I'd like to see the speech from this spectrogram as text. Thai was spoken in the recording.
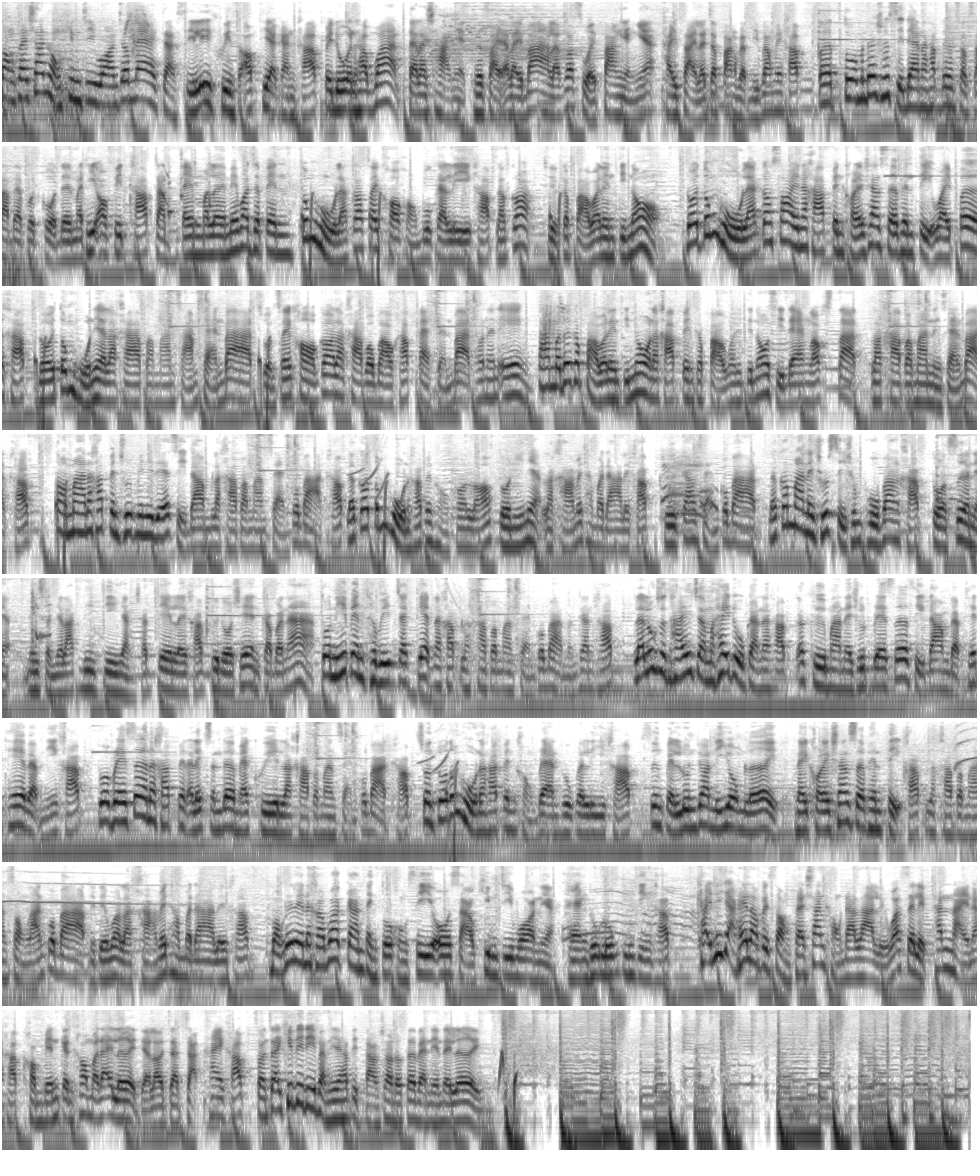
ส่องแฟชั่นของคิมจีวอนเจ้าแม่จากซีรีส์ Queen of Tears กันครับ ไปดูกันครับว่าแต่ละฉากเนี่ยเธอใส่อะไรบ้าง แล้วก็สวยปังอย่างเงี้ยใครใส่แล้วจะปังแบบนี้บ้างไหมครับ เปิดตัวมาด้วยชุดสีแดงนะครับ เดินสับๆแบบโกรธเดินมาที่ออฟฟิศครับ จัดเต็มมาเลยไม่ว่าจะเป็นตุ้มหูแล้วก็สร้อยคอของ Bvlgari ครับแล้วก็ถือกระเป๋าวาเลนติโน โดยตุ้มหูและก็สร้อยนะครับ เป็นคอลเลคชัน Serpenti Viper ครับ โดยตุ้มหูเนี่ยราคาประมาณ 3 0 0 0 0 0บาท ส่วนสร้อยคอก็ราคาเบาๆครับ 8 0 0 0 0บาทเท่านั้นเอง ตามมาด้วยกระเป๋าวาเลนติโนนะครับ เป็นกระเป๋าวาเลนติโนสีแดง Rockstud ราคาประมาณ 1 0 0 0 0 0บาทครับ ต่อมานะครับเป็นชุด mini dress สีดำราคาประมาณแสนกว่าบาทครับ แล้วก็ตุ้มหูนะครับเป็นของคอลอฟตัวนี้เนี่ยราคาไม่ธรรมดาเลยครับคือ 9 0 0 0 0 0กว่าบาท แล้วก็มาในชุดสีชมพูบ้างครับตัวเสื้อเนี่ยมีสัญลักษณ์ DG อย่างชัดเจนเลยครับคือ Dolce & Gabbana ตัวนี้เป็น tweed jacket นะครับราคาประมาณแสนกว่าบาทเหมือนกันครับและ look สุดท้ายที่จะมาให้ดูกันนะครับ ก็คือมาในชุด blazer สีดำแบบเท่ๆ แบบนี้ครับ ตัว blazer นะครับเป็น Alexander McQueen ราคาประมาณแสนกว่าบาทครับ ส่วนตัวตุ้มหูนะครับเป็นของแบรนด์ Bvlgari ครับ ซึ่งเป็นรุ่นยอดนิยมเลยในคอลเลกชัน Serpenti ครับ ราคาประมาณ 2 ล้านกว่าบาทเรียกได้ว่าราคาไม่ธรรมดาเลยครับ บอกได้เลยนะครับว่าการแต่งตัวของ CEO สาวคิมจีวอนเนี่ยแพงทุก look จริงๆครับใครที่อยากให้เราไปส่องแฟชั่นของดาราหรือว่าเซเลบท่านไหนนะครับคอมเมนต์กันเข้ามาได้เลยเดี๋ยวเราจะจัดให้ครับสนใจคลิปดีๆแบบนี้นะครับติดตามช่อง Dr.Brandname ได้เลย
